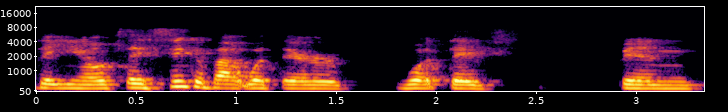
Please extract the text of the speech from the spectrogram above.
they, you know, if they think about what they're what they've been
